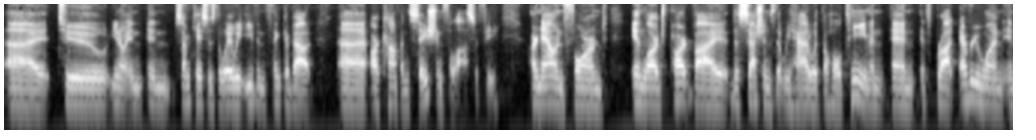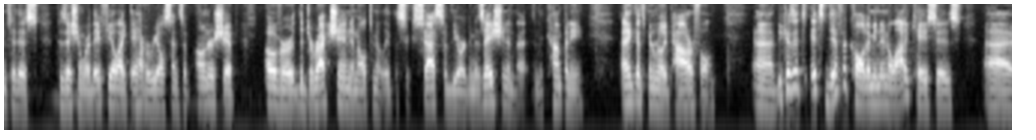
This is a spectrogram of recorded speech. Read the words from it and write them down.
uh, to you know in in some cases the way we even think about uh, our compensation philosophy are now informed in large part by the sessions that we had with the whole team. And and it's brought everyone into this position where they feel like they have a real sense of ownership over the direction and ultimately the success of the organization and the, and the company. I think that's been really powerful uh, because it's it's difficult. I mean in a lot of cases uh,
